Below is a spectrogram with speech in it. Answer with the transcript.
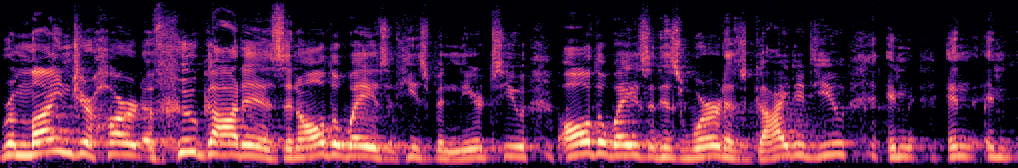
Remind your heart of who God is and all the ways that He's been near to you, all the ways that His Word has guided you, and, and, and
